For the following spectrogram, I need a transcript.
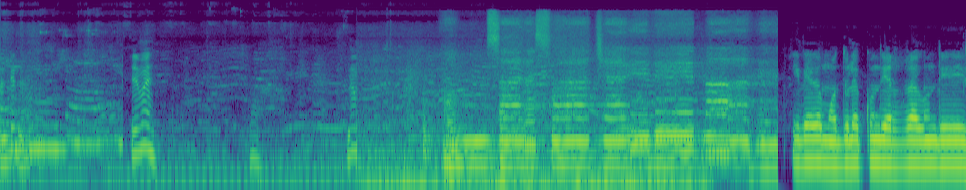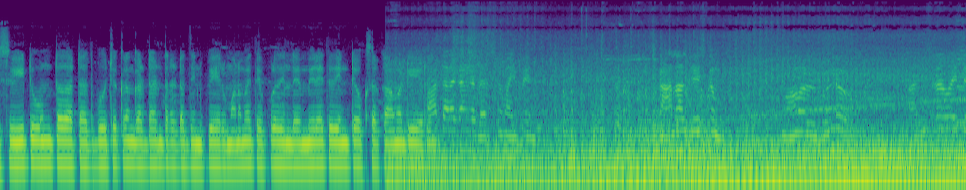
అంటుందా ఏమై? ఇదేదో మొద్దు లెక్క ఉంది ఎర్రగా ఉంది స్వీట్ ఉంటది అట అది భూచక్రం గడ్డ అంటారట దీని పేరు. మనమైతే ఎప్పుడు తినలేము మీరైతే తింటే ఒకసారి కామెంట్ చేయరు దర్శనం అయిపోయింది. స్నానాలు చేసినాం. మామూలు గుండు హరీశ్రావు అయితే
